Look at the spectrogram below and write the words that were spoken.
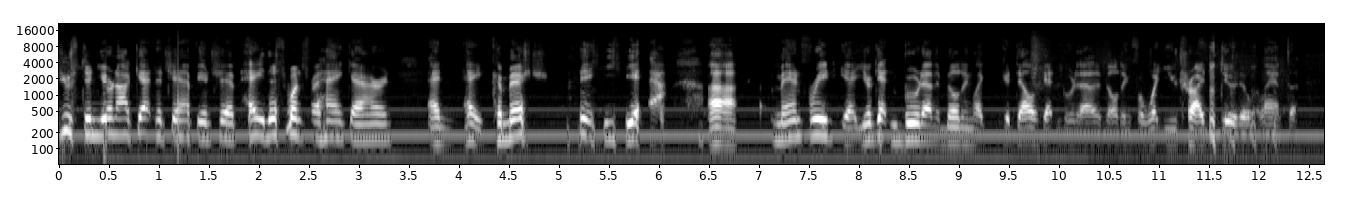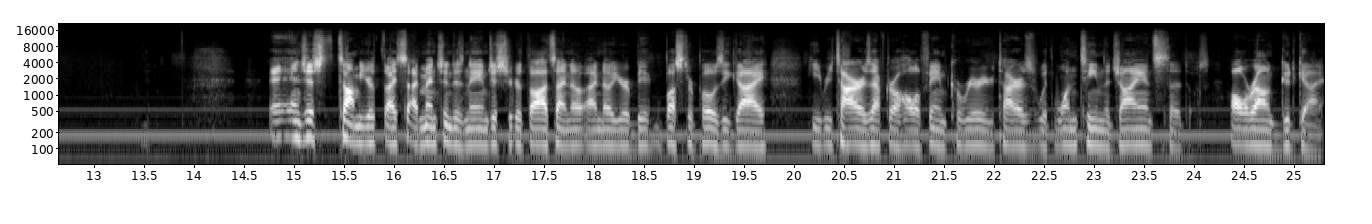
Houston, you're not getting a championship. Hey, this one's for Hank Aaron. And hey, Commish, yeah. Uh, Manfred, yeah, you're getting booed out of the building like Goodell's getting booed out of the building for what you tried to do to Atlanta. And just Tommy, your I, I mentioned his name. Just your thoughts. I know I know you're a big Buster Posey guy. He retires after a Hall of Fame career. He retires with one team, the Giants. All around good guy.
